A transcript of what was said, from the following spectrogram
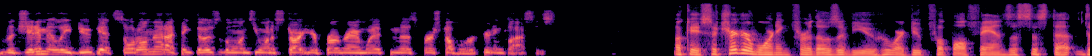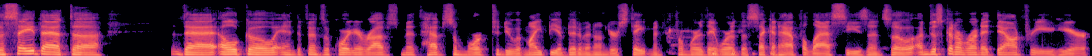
legitimately do get sold on that, I think those are the ones you want to start your program with in those first couple recruiting classes. Okay, so trigger warning for those of you who are Duke football fans. This is to, to say that uh, that Elko and defensive coordinator Robb Smith have some work to do. It might be a bit of an understatement from where they were the second half of last season. So I'm just going to run it down for you here.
